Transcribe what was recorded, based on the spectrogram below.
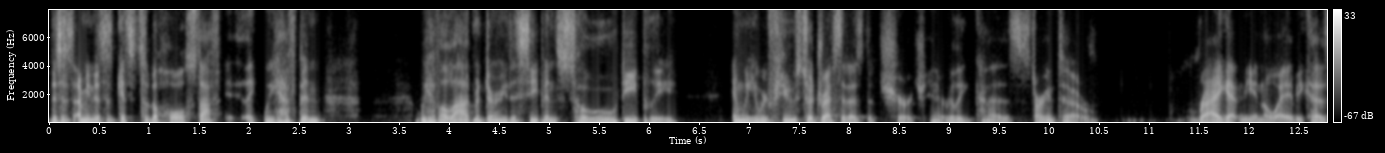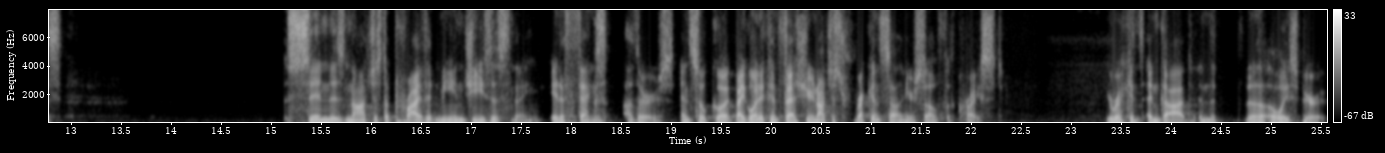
This is. I mean, this is, gets to the whole stuff. Like we have been, we have allowed modernity to seep in so deeply, and we refuse to address it as the church, and it really kind of is starting to rag at me in a way because sin is not just a private me and Jesus thing. It affects others. And so go, by going to confession, you're not just reconciling yourself with Christ. You're recon- and God and the, the Holy Spirit.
